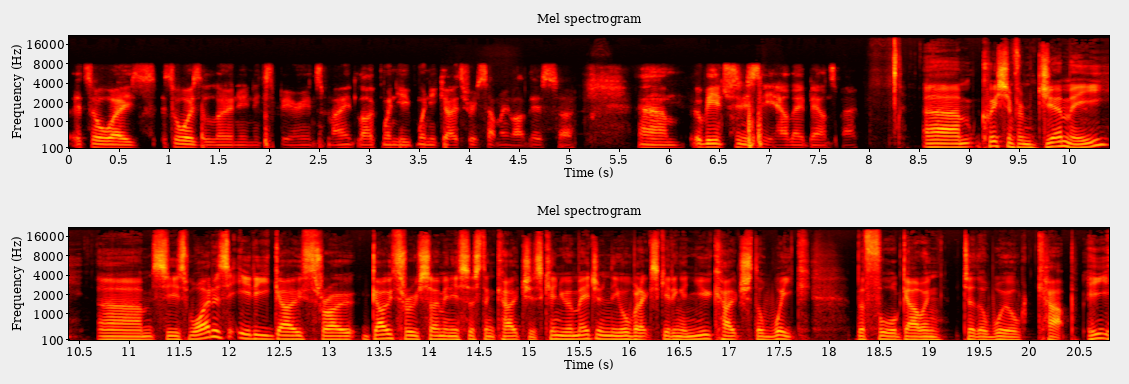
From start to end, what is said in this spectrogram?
it's always it's always a learning experience, mate. Like when you when you go through something like this, so um, it'll be interesting to see how they bounce back. Um, question from Jimmy um, says, "Why does Eddie go through go through so many assistant coaches? Can you imagine the All Blacks getting a new coach the week before going to the World Cup? He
